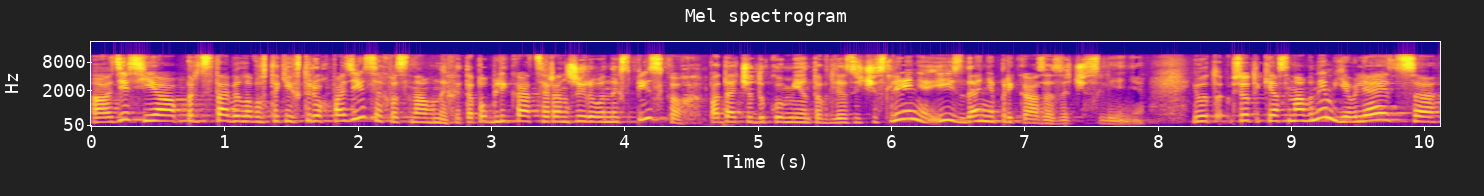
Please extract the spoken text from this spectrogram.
А, здесь я представила в таких трех позициях в основных. Это публикация ранжированных списках, подача документов для зачисления и издание приказа зачисления. И вот все-таки основным является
